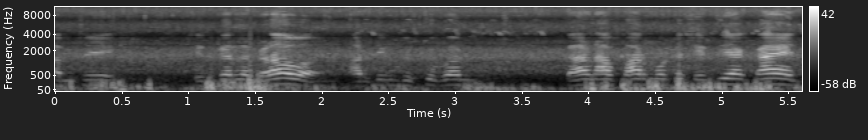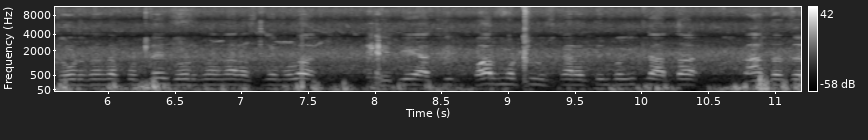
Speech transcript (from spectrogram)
आमचे शेतकऱ्याला मिळावं. आर्थिक दृष्टिकोन कारण हा फार मोठं शेती आहे. काय जोडधंदा कुठलाही जोडधंदा नसल्यामुळं शेती अति फार मोठं नुकसान आहे. तुम्ही बघितलं आता कांद्याचं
